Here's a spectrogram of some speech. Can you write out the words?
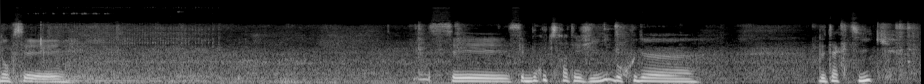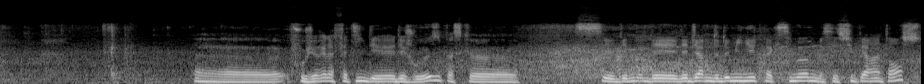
Donc c'est. C'est beaucoup de stratégie, beaucoup de, tactique. Euh, faut gérer la fatigue des, joueuses parce que c'est des, des- jams de 2 minutes maximum, mais c'est super intense.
